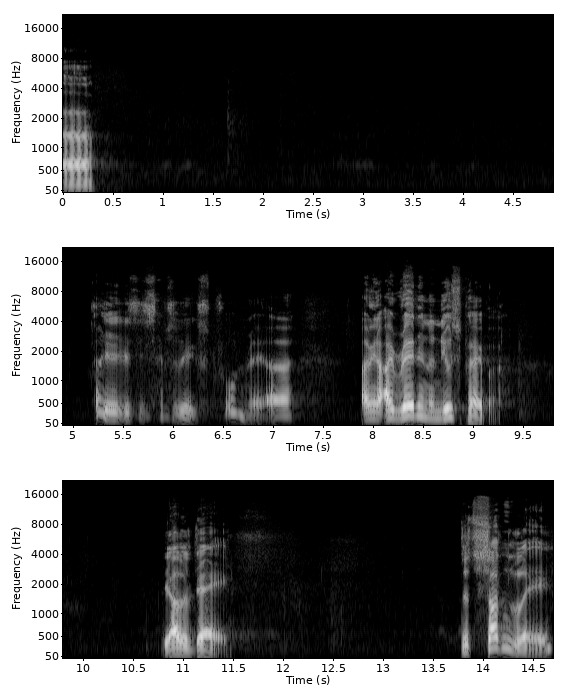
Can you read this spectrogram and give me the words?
uh, It's, it's absolutely extraordinary. Uh, I mean, I read in a newspaper the other day that suddenly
